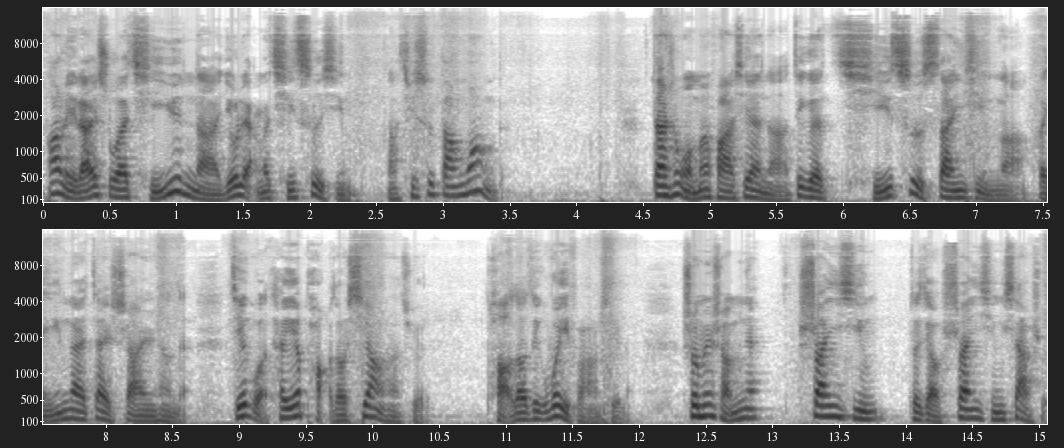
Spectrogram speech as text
按理来说，奇运呢有两个其次星啊，其实当旺的。但是我们发现呢，这个其次三星啊，本应该在山上的，结果它也跑到象上去了，跑到这个位方去了，说明什么呢？三星这叫山星下水，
